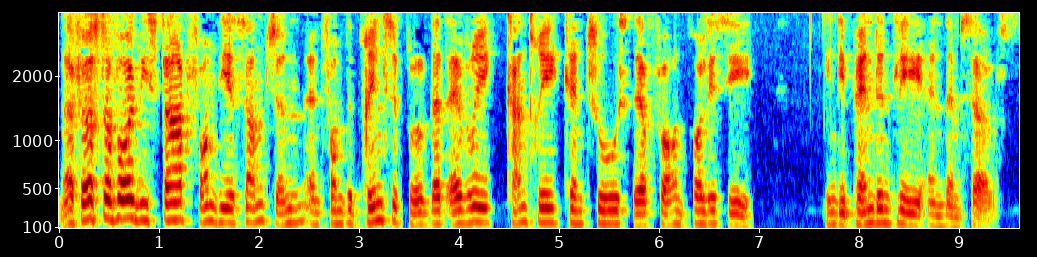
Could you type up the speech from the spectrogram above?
Now, first of all, we start from the assumption and from the principle that every country can choose their foreign policy independently and themselves.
